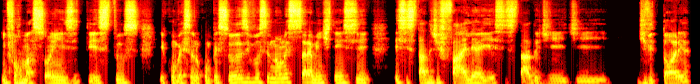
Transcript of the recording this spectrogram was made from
informações e textos e conversando com pessoas e você não necessariamente tem esse, esse estado de falha e esse estado de, de, de vitória,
